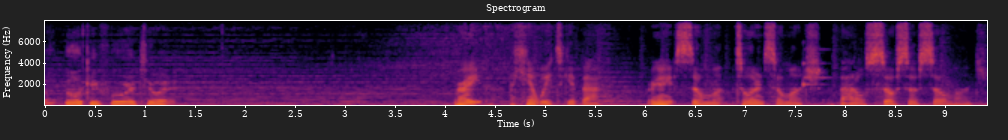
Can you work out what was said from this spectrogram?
I'm looking forward to it. Right? I can't wait to get back. We're gonna get so much to learn so much, battle so so so much.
